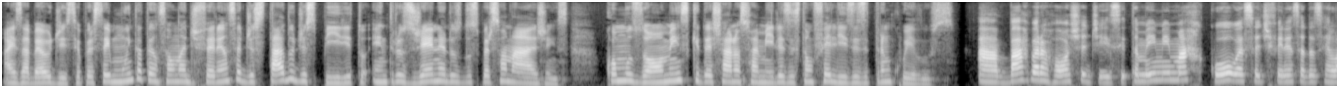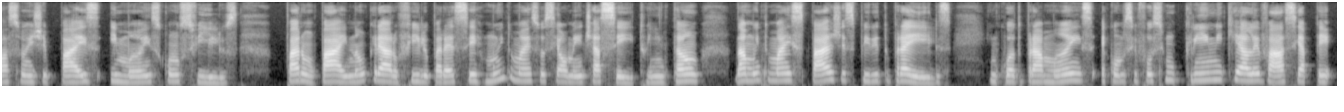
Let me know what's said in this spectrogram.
A Isabel disse: Eu prestei muita atenção na diferença de estado de espírito entre os gêneros dos personagens, como os homens que deixaram as famílias estão felizes e tranquilos. A Bárbara Rocha disse: também me marcou essa diferença das relações de pais e mães com os filhos. Para um pai, não criar o filho parece ser muito mais socialmente aceito, e então dá muito mais paz de espírito para eles. Enquanto para mães é como se fosse um crime que, levasse pe-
